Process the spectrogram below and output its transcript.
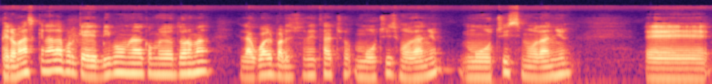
pero más que nada porque vivo en una comunidad autónoma en la cual el Partido Socialista ha hecho muchísimo daño, muchísimo daño. Eh,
